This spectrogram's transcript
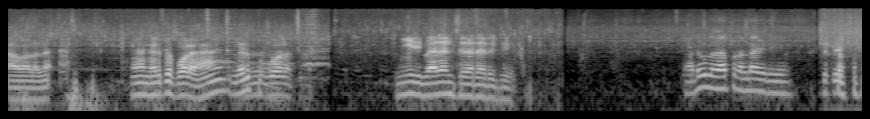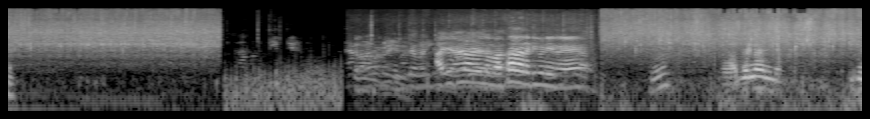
அவ்வளோதான் நெருப்பு போல நெருப்பு போல. மீதி பேலன்ஸ் வேற இருக்கு. நடுவில் தான் நல்லா இந்த மசாலா ரெடி பண்ணிடுறேன். அதெல்லாம் இல்லை. இது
